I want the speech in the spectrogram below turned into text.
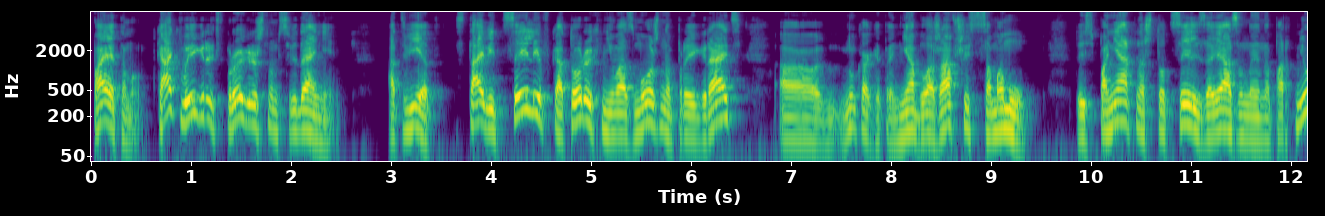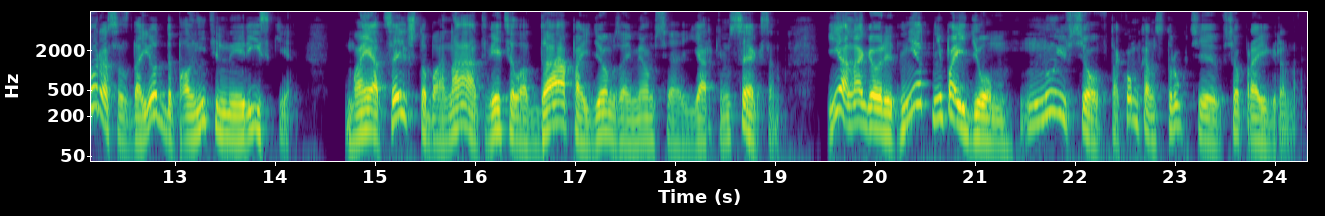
Поэтому, как выиграть в проигрышном свидании? Ответ. Ставить цели, в которых невозможно проиграть, э, ну как это, не облажавшись самому. То есть понятно, что цель, завязанная на партнера, создает дополнительные риски. Моя цель, чтобы она ответила, да, пойдем займемся ярким сексом. И она говорит, нет, не пойдем. Ну и все, в таком конструкте все проиграно.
